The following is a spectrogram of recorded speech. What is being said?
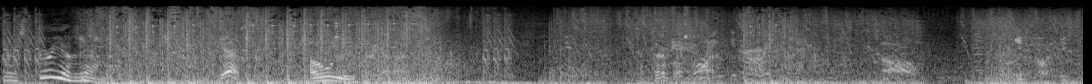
There's three of them! Yes, only three of us. Could have been more.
